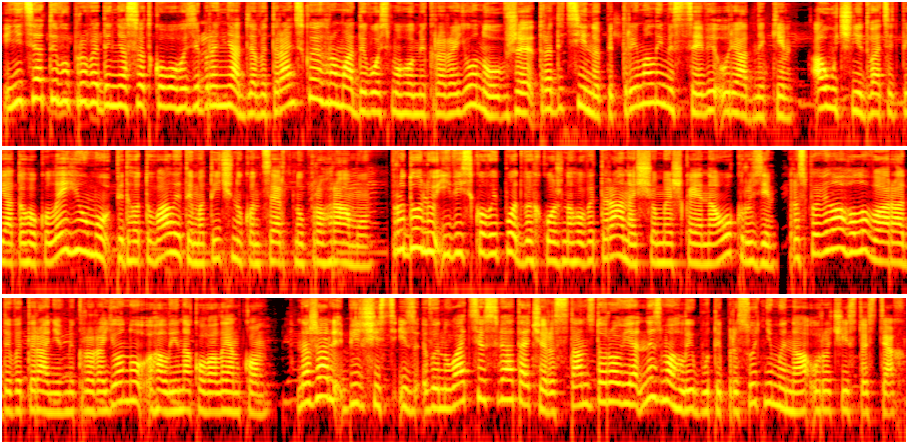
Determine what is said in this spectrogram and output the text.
Ініціативу проведення святкового зібрання для ветеранської громади 8-го мікрорайону вже традиційно підтримали місцеві урядники. А учні 25-го колегіуму підготували тематичну концертну програму. Про долю і військовий подвиг кожного ветерана, що мешкає на окрузі, розповіла голова ради ветеранів мікрорайону Галина Коваленко. На жаль, більшість із винуватців свята через стан здоров'я не змогли бути присутніми на урочистостях.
